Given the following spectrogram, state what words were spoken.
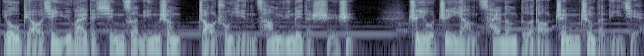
由表现于外的形色名声找出隐藏于内的实质，只有这样才能得到真正的理解。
